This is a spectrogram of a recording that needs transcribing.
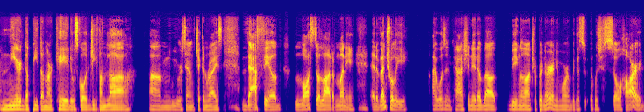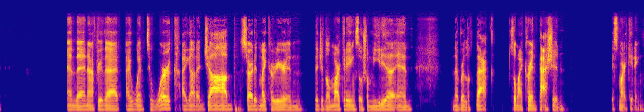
near the Pitan Arcade. It was called Jifan La. Um, we were selling chicken rice. That failed, lost a lot of money, and eventually I wasn't passionate about being an entrepreneur anymore because it was just so hard. And then after that, I went to work. I got a job, started my career in digital marketing, social media, and never looked back. So my current passion is marketing.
